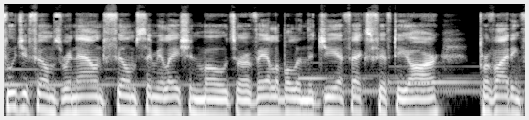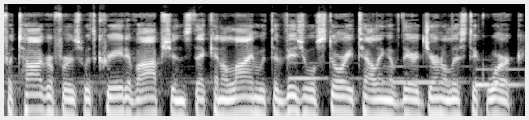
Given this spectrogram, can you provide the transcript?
Fujifilm's renowned film simulation modes are available in the GFX 50R, providing photographers with creative options that can align with the visual storytelling of their journalistic work.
